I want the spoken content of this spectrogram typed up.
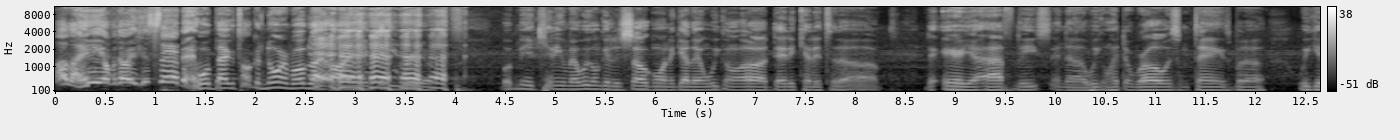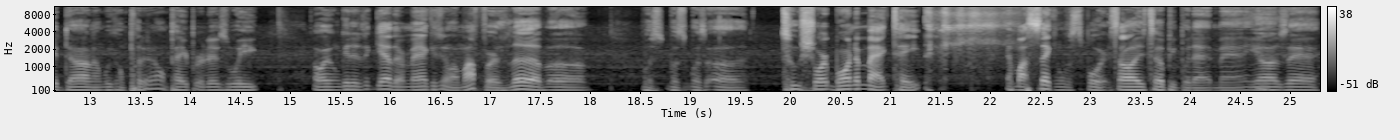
I'm like, he even though he just said that. Went back and talking normal. I'm like, oh yeah, Kenny real. But me and Kenny, man, we're gonna get a show going together, and we're gonna uh, dedicate it to the uh, the area athletes, and uh, we're gonna hit the road with some things. But uh, we get down and we're gonna put it on paper this week. And we're gonna get it together, man. Cause you know my first love uh, was was was uh, too short born to Mack tape, and my second was sports. So I always tell people that, man. You know what I'm saying?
